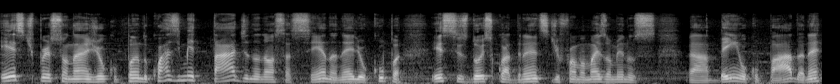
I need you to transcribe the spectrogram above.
este personagem ocupando quase metade da nossa cena, né? Ele ocupa esses dois quadrantes de forma mais ou menos ah, bem ocupada, né?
